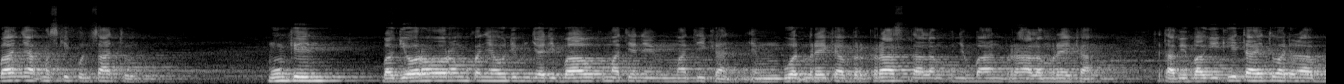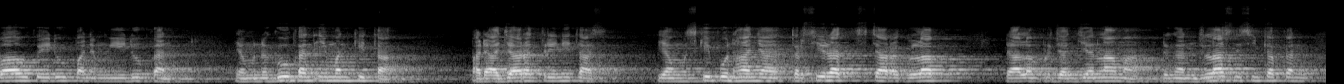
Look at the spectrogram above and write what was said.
banyak meskipun satu. Mungkin bagi orang-orang bukan Yahudi menjadi bau kematian yang mematikan, yang membuat mereka berkeras dalam penyembahan berhala mereka. Tetapi bagi kita itu adalah bau kehidupan yang menghidupkan, yang meneguhkan iman kita pada ajaran Trinitas yang meskipun hanya tersirat secara gelap dalam perjanjian lama dengan jelas disingkapkan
